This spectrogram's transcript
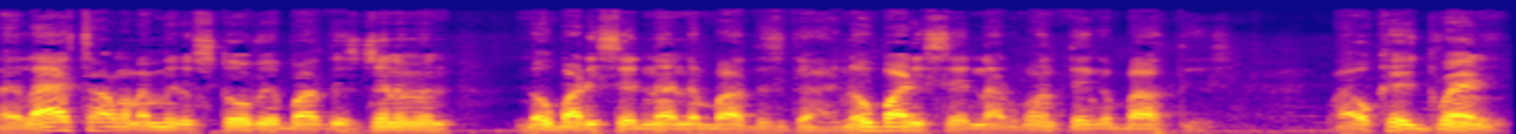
Like, last time when I made a story about this gentleman, nobody said nothing about this guy. Nobody said not one thing about this. Like, okay, granted,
